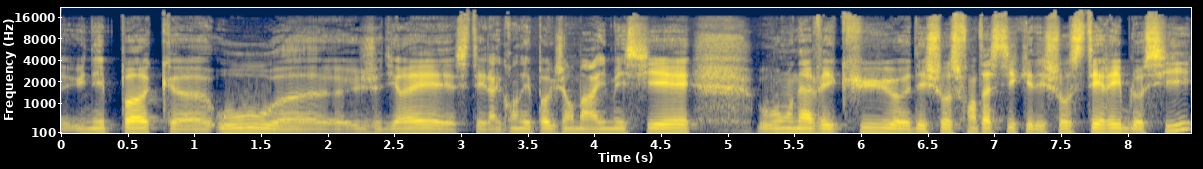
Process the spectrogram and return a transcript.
une époque euh, où, euh, je dirais, c'était la grande époque Jean-Marie Messier, où on a vécu des des choses fantastiques et des choses terribles aussi.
